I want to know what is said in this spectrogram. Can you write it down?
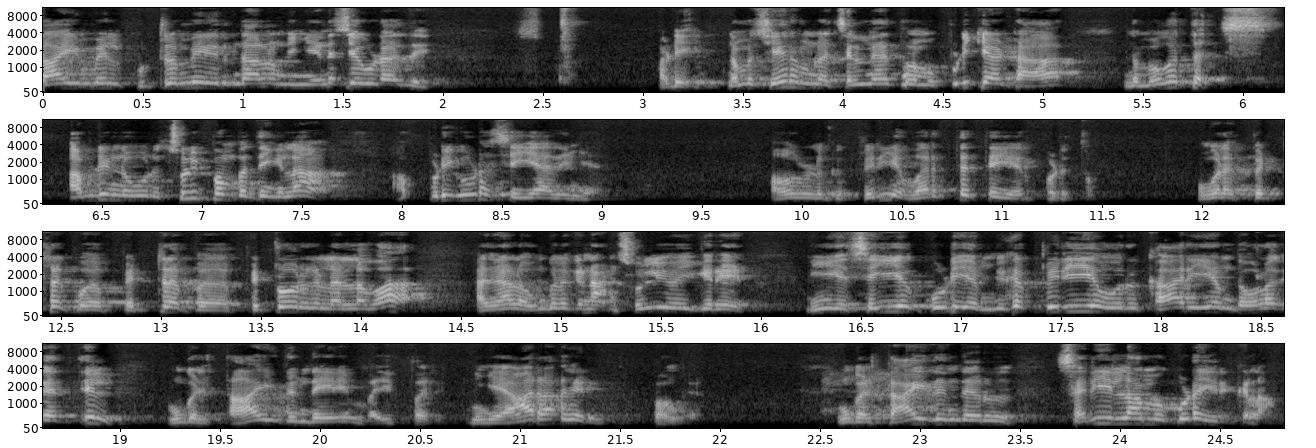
தாய் மேல் குற்றமே இருந்தாலும் நீங்க என்ன செய்யக்கூடாது? அப்படி நம்ம செய்யறோம்ல சில நேரத்தில் நம்ம பிடிக்காட்டா இந்த முகத்தை அப்படின்னு ஒரு சுளிப்பம் பார்த்தீங்களா அப்படி கூட செய்யாதீங்க. அவர்களுக்கு பெரிய வருத்தத்தை ஏற்படுத்தும். உங்களை பெற்ற பெற்ற பெற்றோர்கள் அல்லவா? அதனால உங்களுக்கு நான் சொல்லி வைக்கிறேன். நீங்க செய்யக்கூடிய மிகப்பெரிய ஒரு காரியம் இந்த உலகத்தில் உங்கள் தாய் தந்தையரை மதிப்பாரு நீங்க யாராக இருப்போங்க உங்கள் தாய் தந்தையர் சரியில்லாம கூட இருக்கலாம்.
